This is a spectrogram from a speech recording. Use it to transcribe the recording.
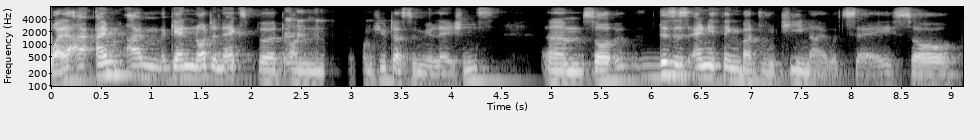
Well, I, I'm I'm again not an expert on computer simulations, um, so this is anything but routine, I would say. So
